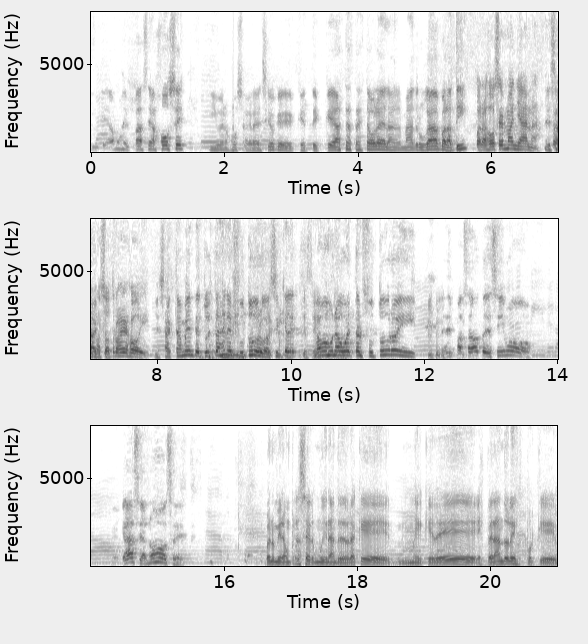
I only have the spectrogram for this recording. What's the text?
y le damos el pase a José y bueno, José, agradecido que, te quedaste hasta esta hora de la madrugada para ti. Para José es mañana, para nosotros es hoy. Exactamente, tú estás en el futuro, así que damos una vuelta al futuro y desde el pasado te decimos gracias, ¿no, José? Bueno, mira, un placer muy grande. De verdad que me quedé esperándoles porque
